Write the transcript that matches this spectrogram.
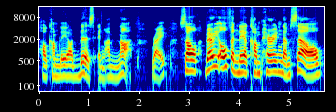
How come they are this and I'm not? Right? So very often they are comparing themselves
